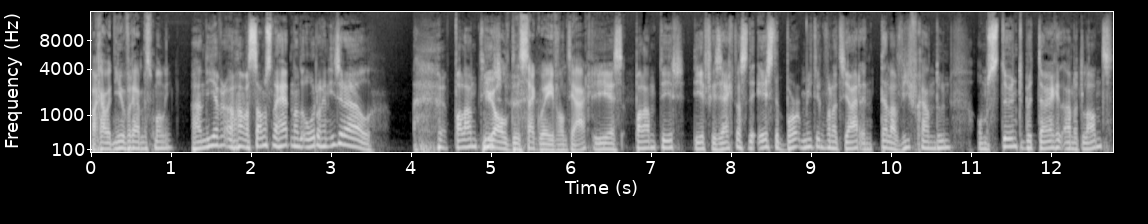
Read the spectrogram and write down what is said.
Waar gaan we het niet over hebben, Smolly? we gaan, niet we gaan van Samsung naar de oorlog in Israël. Palantir. Nu al de segway van het jaar. Yes, Palantir die heeft gezegd dat ze de eerste boardmeeting van het jaar in Tel Aviv gaan doen om steun te betuigen aan het land.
